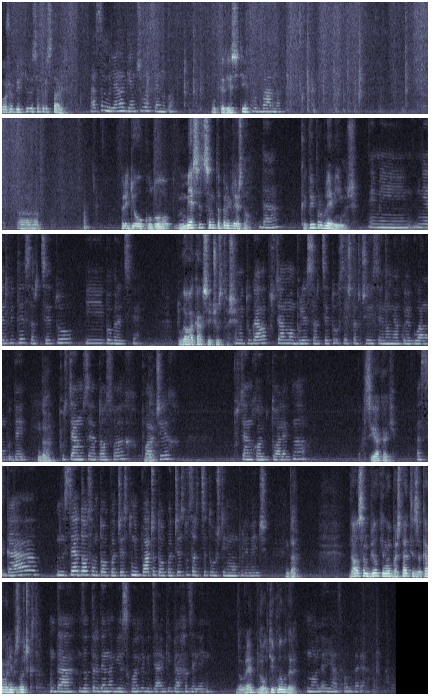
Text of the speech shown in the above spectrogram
Може бихте да се представите? Аз съм Милена Генчова Сенова Откъде си ти? от Варна. А, преди около месец съм те преглеждал. Да. Какви проблеми имаш? Еми, нервите, сърцето и бъбреците. Тогава как се чувстваш? Ами тогава постоянно ме боли сърцето, усещах, че се едно някоя глава ме боде. Да. Постоянно се ядосвах, плачех, постоянно ходих до туалетна. Сега как е? А сега не се ядосвам толкова често, не плача толкова често, сърцето въобще не ме боли вече. Да. Дал съм билки на баща ти за камъни в излъчката. Да, за три дена ги изхвърли, видях ги, бяха зелени. Добре, много ти благодаря.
